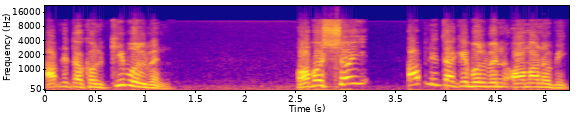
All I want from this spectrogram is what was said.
আপনি তখন কি বলবেন? অবশ্যই আপনি তাকে বলবেন অমানবিক,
